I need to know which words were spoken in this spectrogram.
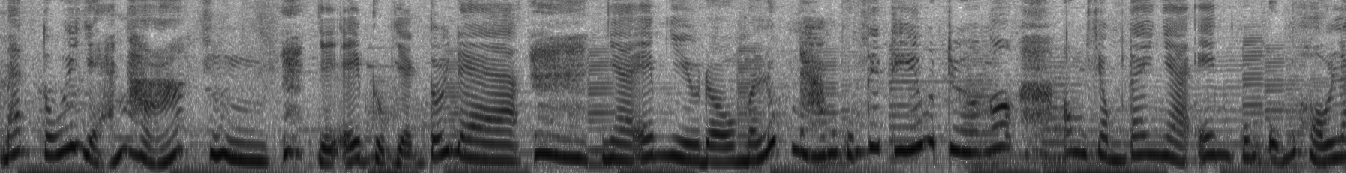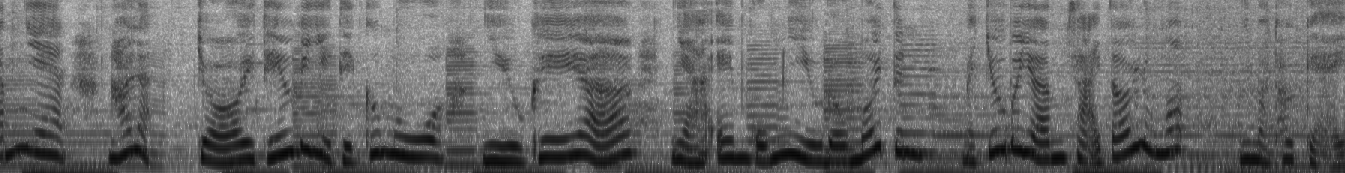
Bác tối giản hả? Vậy em thuộc dạng tối đa. Nhà em nhiều đồ mà lúc nào cũng thấy thiếu hết trơn á. Ông chồng Tây nhà em cũng ủng hộ lắm nha. Nói là Trời ơi, thiếu cái gì thì cứ mua. Nhiều khi hả Nhà em cũng nhiều đồ mới tinh Mà chưa bây giờ em xài tới luôn á. Nhưng mà thôi kệ.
